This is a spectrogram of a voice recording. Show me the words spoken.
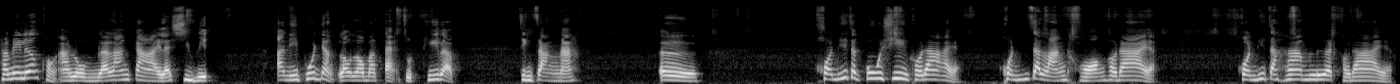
ทั้งในเรื่องของอารมณ์และร่างกายและชีวิต อันนี้พูดอย่างเราเรามาแตะจุดที่แบบ จริงจังนะ เออ คนที่จะกู้ชีพเขาได้อะ คนที่จะล้างท้องเขาได้อะคนที่จะห้ามเลือดเขาได้อะ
